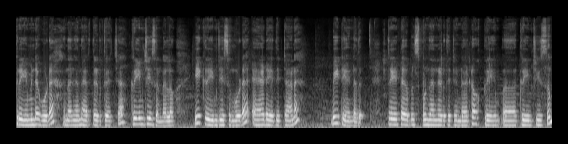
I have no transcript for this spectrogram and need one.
ക്രീമിന്റെ കൂടെ എന്താ ഞാൻ നേരത്തെ എടുത്ത് വെച്ച ക്രീം ചീസ് ഉണ്ടല്ലോ. ഈ ക്രീം ചീസും കൂടെ ആഡ് ചെയ്തിട്ടാണ് ബീറ്റ് ചെയ്യേണ്ടത്. ത്രീ ടേബിൾ സ്പൂൺ തന്നെ എടുത്തിട്ടുണ്ട് കേട്ടോ. ക്രീം ക്രീം ചീസും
